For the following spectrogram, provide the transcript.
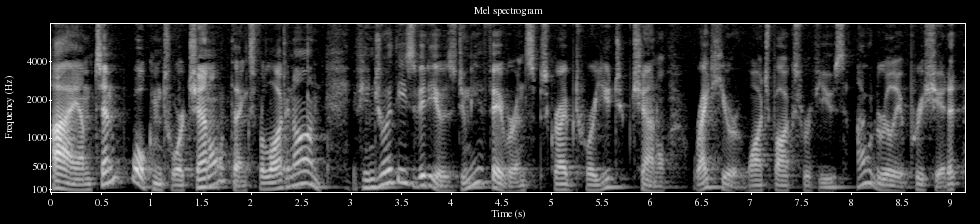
Hi, I'm Tim. Welcome to our channel thanks for logging on. If you enjoy these videos, do me a favor and subscribe to our YouTube channel right here at Watchbox Reviews. I would really appreciate it,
